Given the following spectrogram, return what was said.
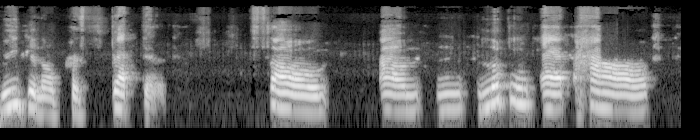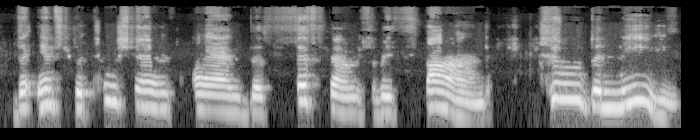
regional perspective. So, um, looking at how the institutions and the systems respond to the needs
